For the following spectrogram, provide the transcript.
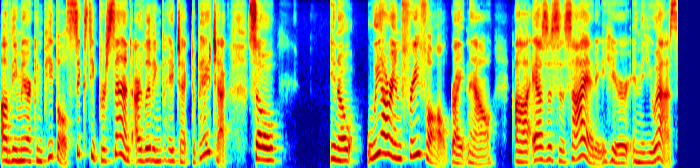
of the American people. 60% are living paycheck to paycheck. So, you know, we are in free fall right now uh, as a society here in the US,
